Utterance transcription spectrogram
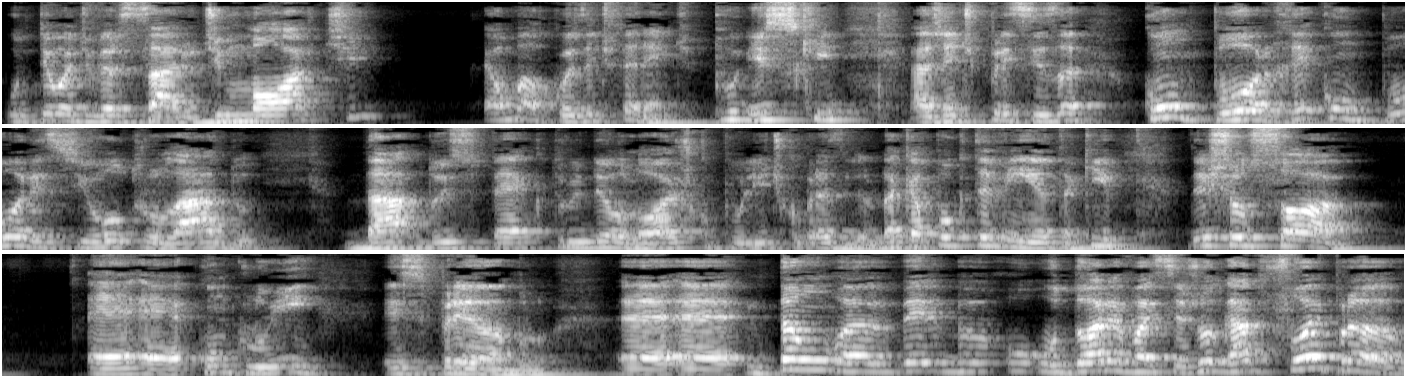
o teu adversário de morte é uma coisa diferente. Por isso que a gente precisa compor, recompor esse outro lado da, do espectro ideológico político brasileiro. Daqui a pouco tem vinheta aqui. Deixa eu só é, é, concluir esse preâmbulo. É, é então, é, o, o Dória vai ser jogado, foi para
